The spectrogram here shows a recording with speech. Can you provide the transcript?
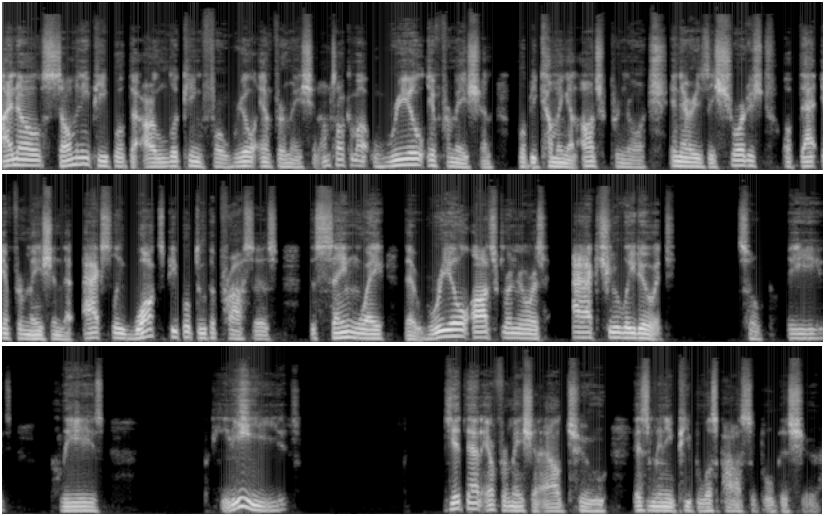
I know so many people that are looking for real information. I'm talking about real information for becoming an entrepreneur. And there is a shortage of that information that actually walks people through the process the same way that real entrepreneurs actually do it. So please, please, please get that information out to as many people as possible this year.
